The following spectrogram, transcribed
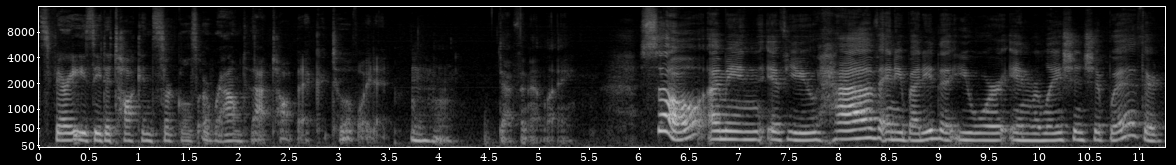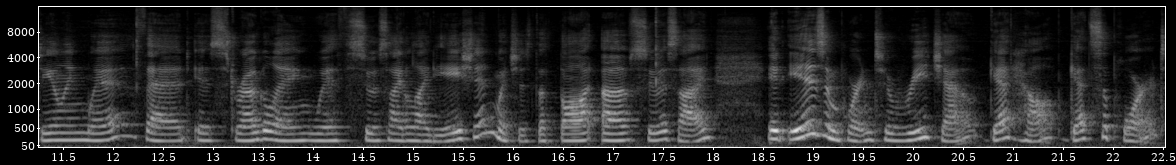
it's very easy to talk in circles around that topic to avoid it. Mm-hmm. Definitely. So, I mean, if you have anybody that you're in relationship with or dealing with that is struggling with suicidal ideation, which is the thought of suicide, it is important to reach out, get help, get support,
